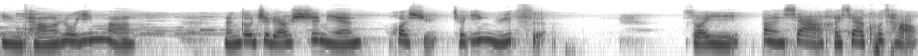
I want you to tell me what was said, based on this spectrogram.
隐藏入阴吗？能够治疗失眠，或许就因于此。所以，半夏和夏枯草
